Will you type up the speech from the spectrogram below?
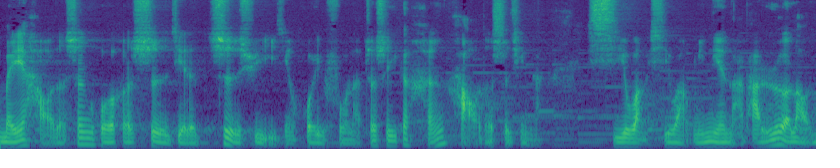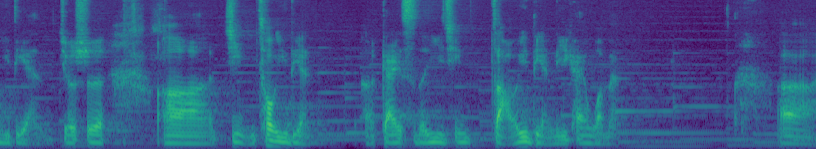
美好的生活和世界的秩序已经恢复了，这是一个很好的事情呢。希望希望明年哪怕热闹一点，就是啊紧凑一点，呃，该死的疫情早一点离开我们。啊，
